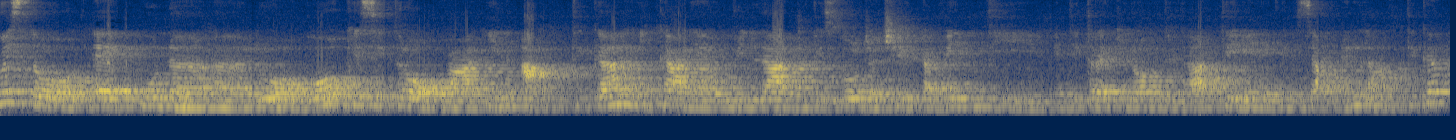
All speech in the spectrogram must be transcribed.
questo è un uh, luogo che si trova in Attica, Icaria è un villaggio che sorge a circa 20, 23 km da Atene, quindi siamo nell'Attica,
